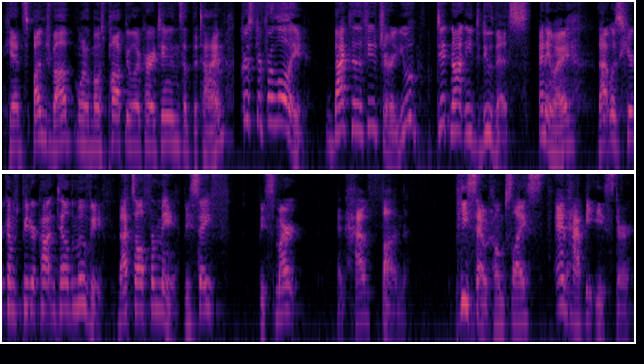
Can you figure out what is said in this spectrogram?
he had SpongeBob, one of the most popular cartoons at the time. Christopher Lloyd, Back to the Future, you did not need to do this. Anyway, that was Here Comes Peter Cottontail the movie. That's all from me. Be safe, be smart, and have fun. Peace out, Home Slice, and happy Easter.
